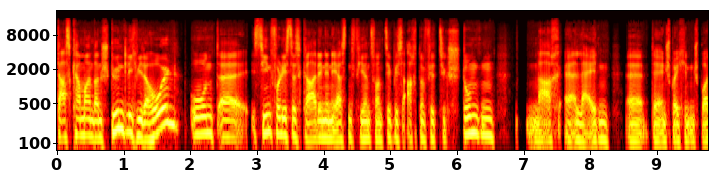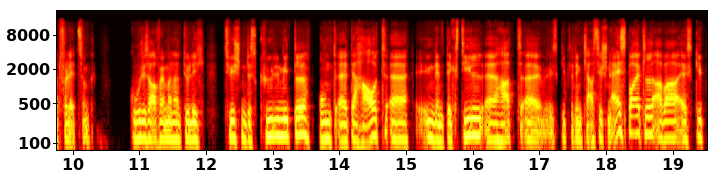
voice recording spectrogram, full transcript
Das kann man dann stündlich wiederholen und äh, sinnvoll ist es gerade in den ersten 24 bis 48 Stunden nach Erleiden äh, der entsprechenden Sportverletzung. Gut ist auch, wenn man natürlich zwischen das Kühlmittel und äh, der Haut äh, irgendein Textil äh, hat. Äh, es gibt ja den klassischen Eisbeutel, aber es gibt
